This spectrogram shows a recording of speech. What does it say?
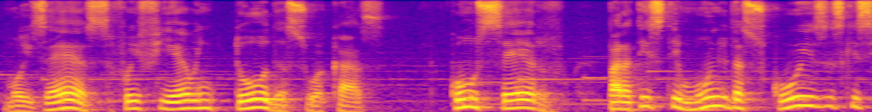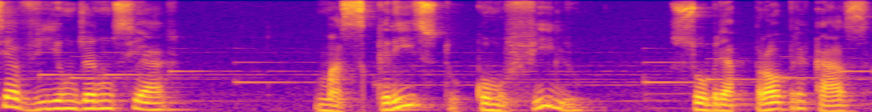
Moisés foi fiel em toda a sua casa, como servo, para testemunho das coisas que se haviam de anunciar. Mas Cristo, como filho, sobre a própria casa,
